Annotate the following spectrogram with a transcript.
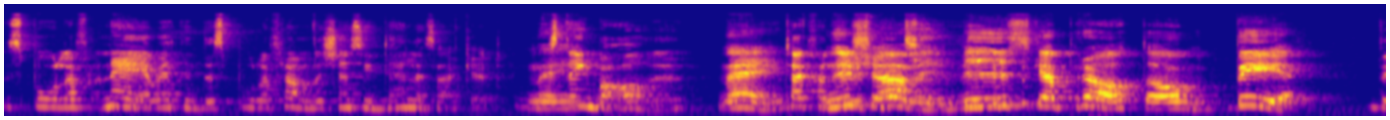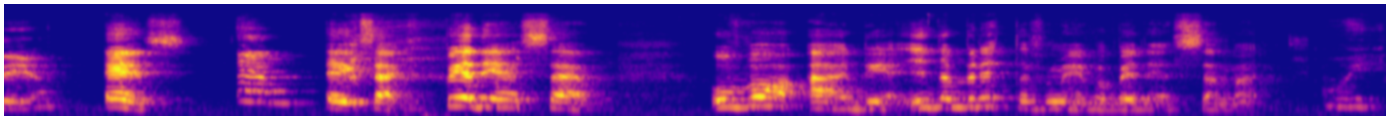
Spola fram. Nej, jag vet inte. Spola fram. Det känns inte heller säkert. Nej. Stäng bara av nu. Nej, Tack för att nu du kör vi. Vi ska prata om B, Det. S, M. exakt, BDSM. Och vad är det? Ida, berätta för mig vad BDSM är. Oj,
